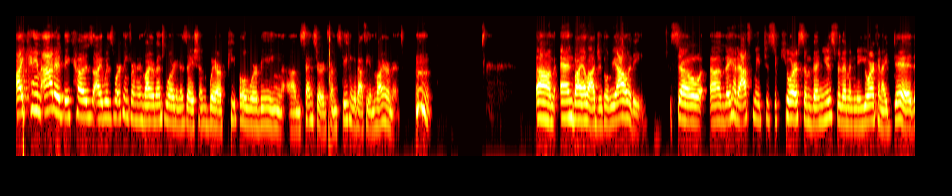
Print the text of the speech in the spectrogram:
i came at it because i was working for an environmental organization where people were being um, censored from speaking about the environment um, and biological reality so um, they had asked me to secure some venues for them in New York, and I did.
